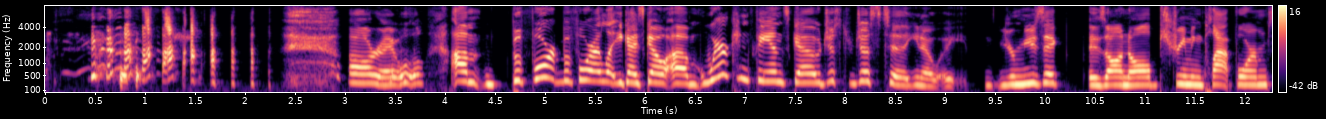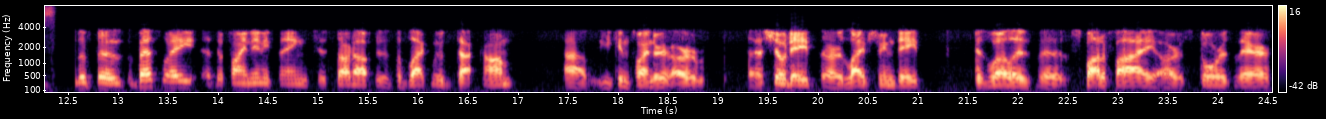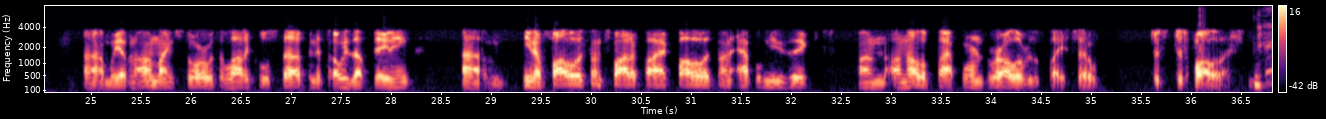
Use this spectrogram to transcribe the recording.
All right. Well, um, before before I let you guys go, um, where can fans go? Just just to you know, your music is on all streaming platforms. The, the, best way to find anything to start off is theblackmood.com. Uh, you can find our, our uh, show dates, our live stream dates, as well as the Spotify, our stores there. Um, we have an online store with a lot of cool stuff, and it's always updating. Um, you know, follow us on Spotify, follow us on Apple Music, on on all the platforms. We're all over the place, so just just follow us.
